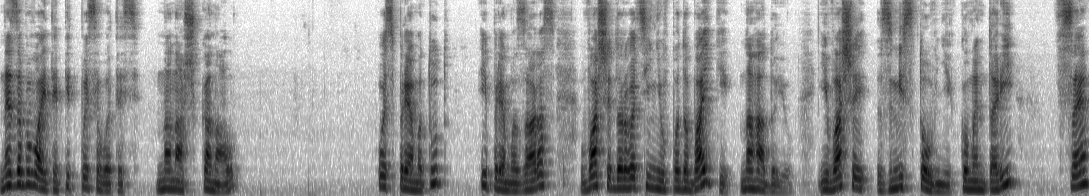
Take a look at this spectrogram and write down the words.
не забувайте підписуватись на наш канал. Ось прямо тут і прямо зараз. Ваші дорогоцінні вподобайки, нагадую, і ваші змістовні коментарі це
